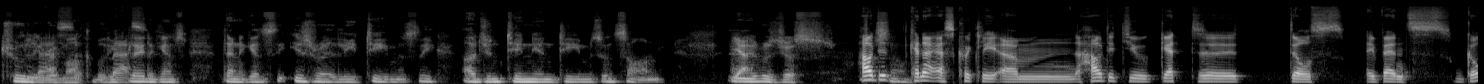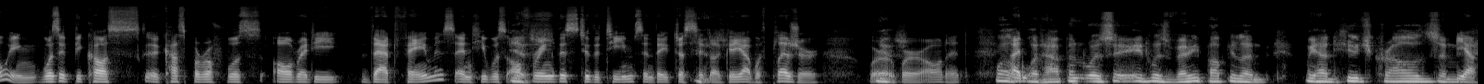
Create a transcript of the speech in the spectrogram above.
truly Massive, remarkable. He massive. played against then against the Israeli teams, the Argentinian teams, and so on. And Yeah. it was just How did? So- Can I ask quickly? Um, how did you get uh, those events going? Was it because uh, Kasparov was already that famous and he was Yes. offering this to the teams, and they just said Yes. like, "Yeah, with pleasure, we're Yes. we're on it." well. And- what happened was it was very popular, and we had huge crowds, and Yeah.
